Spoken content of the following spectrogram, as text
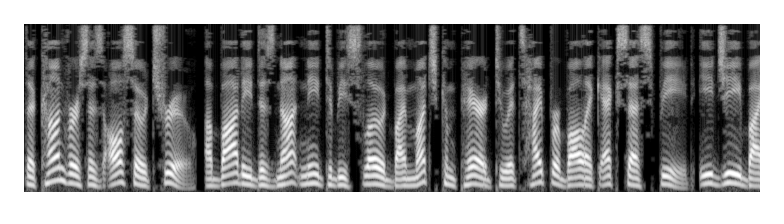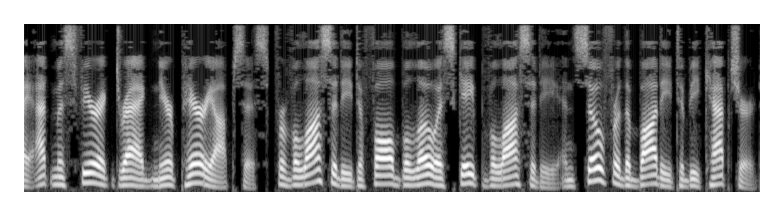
the converse is also true, a body does not need to be slowed by much compared to its hyperbolic excess speed e.g. by atmospheric drag near periapsis for velocity to fall below escape velocity and so for the body to be captured.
